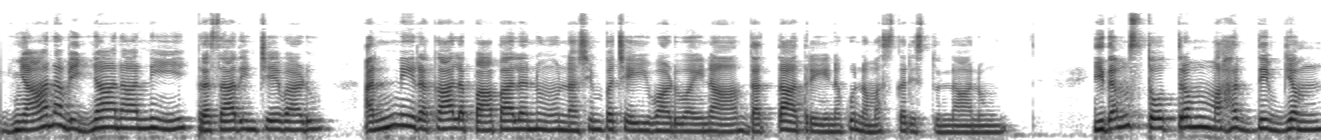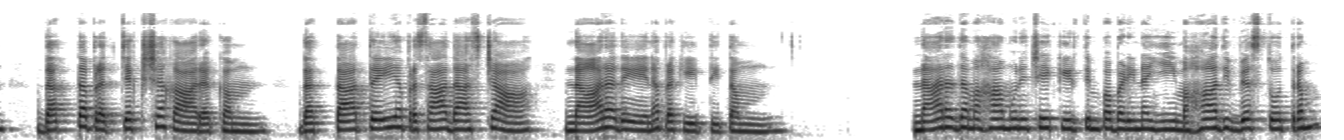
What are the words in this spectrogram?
జ్ఞాన విజ్ఞానాన్ని ప్రసాదించేవాడు అన్ని రకాల పాపాలను నశింపచేయువాడు అయిన దత్తాత్రేయునకు నమస్కరిస్తున్నాను. ఇదం స్తోత్రం మహద్దివ్యం దత్త ప్రత్యక్షకారకం దత్తాత్రేయ ప్రసాదాశ్చ నారదేన ప్రకీర్తితం. నారద మహామునిచే కీర్తింపబడిన ఈ మహాదివ్య స్తోత్రం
